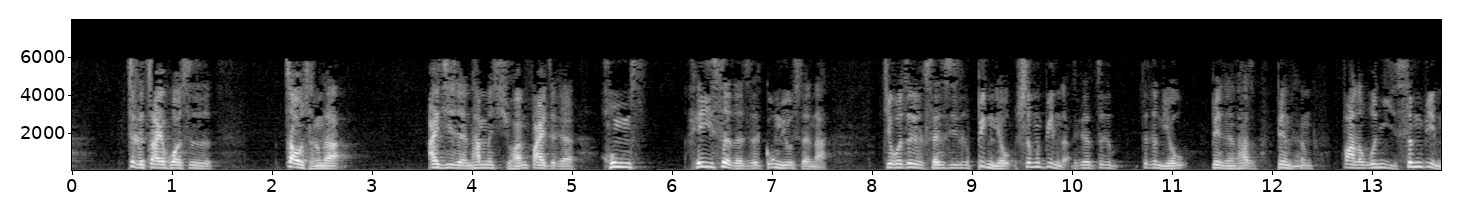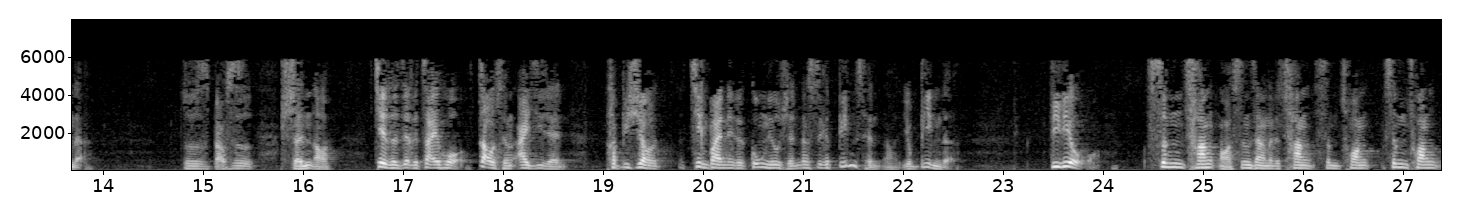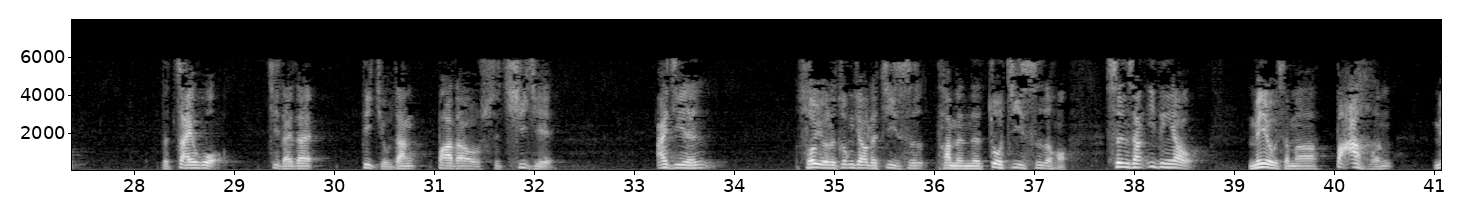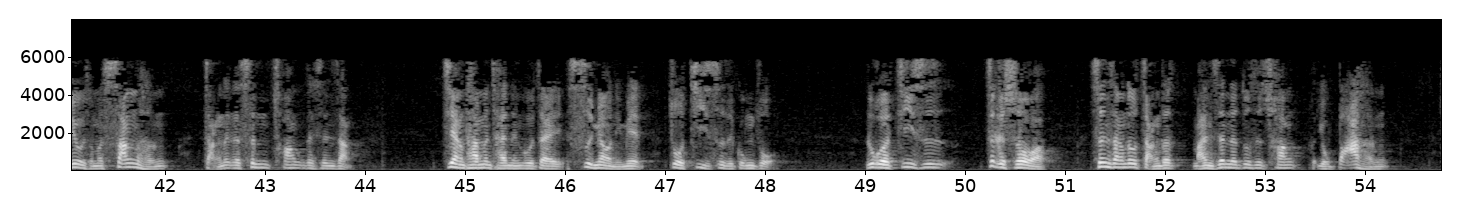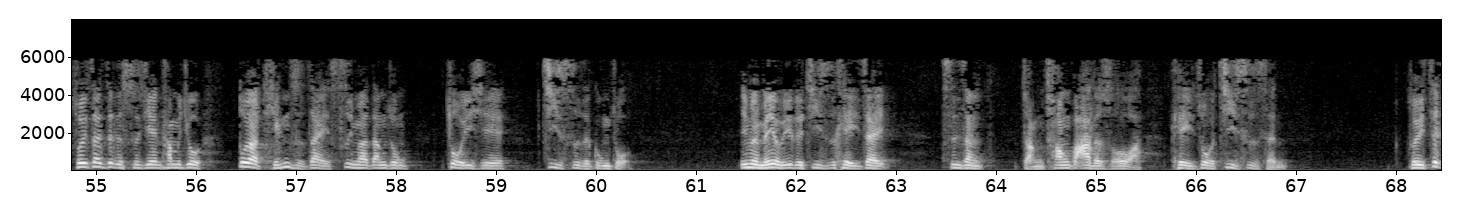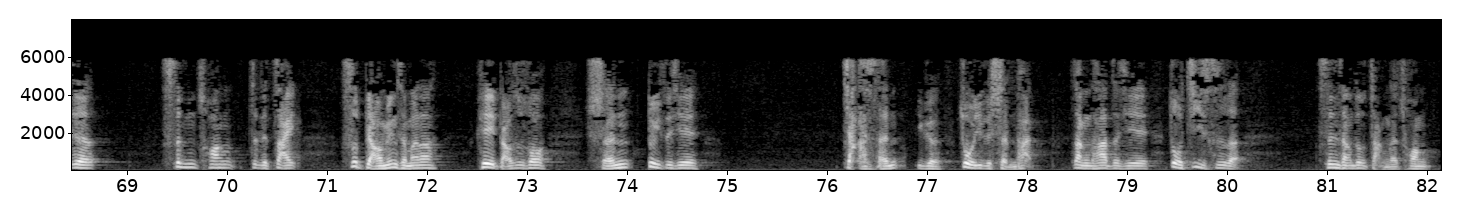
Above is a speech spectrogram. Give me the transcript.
这个灾祸是造成了埃及人他们喜欢拜这个红。黑色的这个公牛神呐，结果这个神是一个病牛，生病的。这个这个这个牛变成它变成发了瘟疫，生病的，就是表示神啊，借着这个灾祸造成埃及人他必须要敬拜那个公牛神，那是一个病神啊，有病的。第六，生疮啊，身上那个疮生疮生疮的灾祸，记载在第九章八到十七节，埃及人。所有的宗教的祭司，他们的做祭司的哈，身上一定要没有什么疤痕，没有什么伤痕，长那个生疮在身上，这样他们才能够在寺庙里面做祭祀的工作。如果祭司这个时候啊，身上都长得满身的都是疮，有疤痕，所以在这个时间，他们就都要停止在寺庙当中做一些祭祀的工作，因为没有一个祭司可以在身上。长疮疤的时候啊，可以做祭祀神。所以这个生疮这个灾是表明什么呢？可以表示说，神对这些假神一个做一个审判，让他这些做祭司的身上都长了疮，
